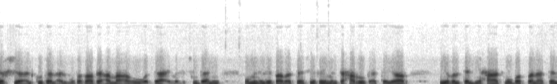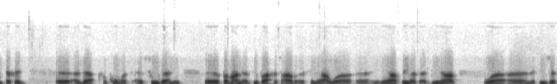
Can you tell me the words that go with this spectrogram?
تخشى الكتل المتقاطعة معه والداعم السوداني ومنه الإطار التنسيقي من تحرك التيار في ظل تلميحات مبطنة تنتقد أداء حكومة السوداني. طبعا ارتفاع أسعار السلع وانهيار قيمة الدينار ونتيجه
